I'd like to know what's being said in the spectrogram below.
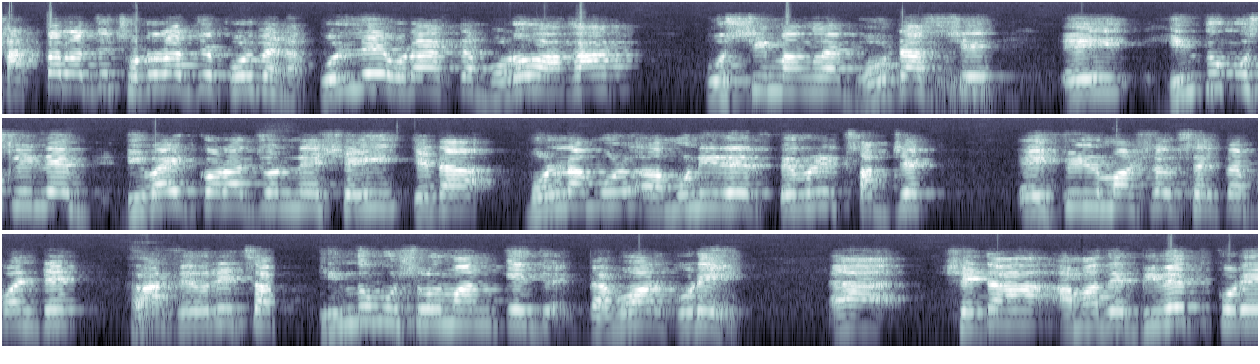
সাতটা রাজ্য, ছোট রাজ্য করবে না। করলে ওরা একটা বড় আঘাত। পশ্চিমবাংলায় ভোট আসছে। এই হিন্দু মুসলিমে ডিভাইড করার জন্য সেই যেটা মোল্লা মুনিরের ফেভারিট সাবজেক্ট এই ফিল্ড মার্শাল সেলফ অ্যাপয়েন্টেড তার ফেভারিট হিন্দু মুসলমানকে ব্যবহার করে সেটা আমাদের বিভেদ করে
